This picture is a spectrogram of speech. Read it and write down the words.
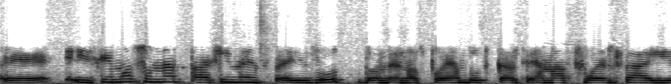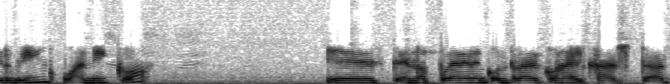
eh, hicimos una página en Facebook donde nos pueden buscar, se llama Fuerza Irving Juanico. Este, nos pueden encontrar con el hashtag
